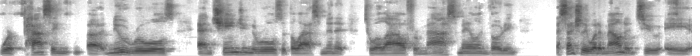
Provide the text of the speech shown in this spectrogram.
were passing uh, new rules and changing the rules at the last minute to allow for mass mail-in voting essentially what amounted to a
